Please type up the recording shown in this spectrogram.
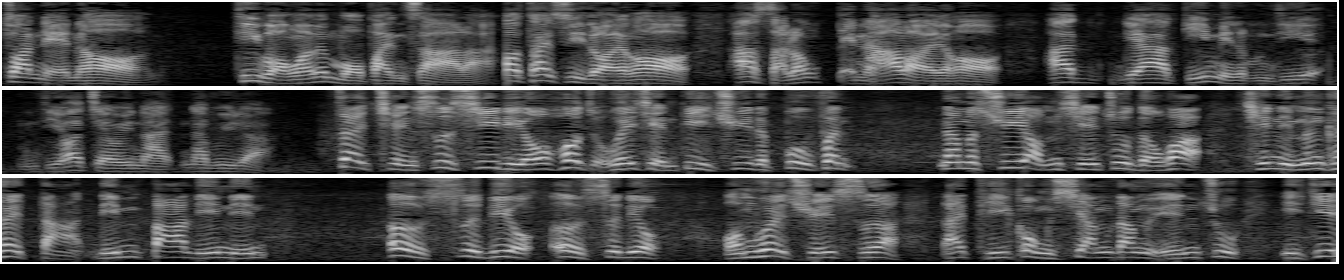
专员哦。地方我们冇办法啦，龙变下来哦，啊，俩居民唔知唔知我交回哪哪位啦。在浅市溪流或者危险地区的部分，那么需要我们协助的话，请你们可以打零八零零二四六二四六，我们会随时啊来提供相当的援助，以及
